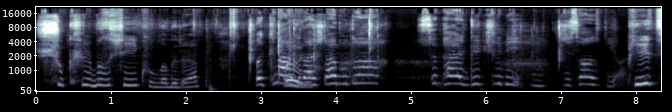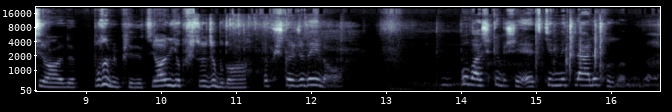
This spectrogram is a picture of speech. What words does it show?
şu kırmızı şeyi kullanırım. Bakın Öyle. arkadaşlar bu da süper güçlü bir cihaz diyor. Pirit yani. Bu da bir pirit. Yani yapıştırıcı bu da. Yapıştırıcı değil o. Bu başka bir şey. Etkinliklerde kullanılır.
